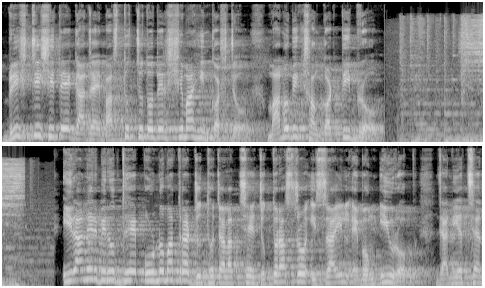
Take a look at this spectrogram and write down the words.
বৃষ্টি শীতে গাজায় বাস্তুচ্যুতদের সীমাহীন কষ্ট, মানবিক সংকট তীব্র। ইরানের বিরুদ্ধে পূর্ণমাত্রার যুদ্ধ চালাচ্ছে যুক্তরাষ্ট্র, ইসরায়েল এবং ইউরোপ, জানিয়েছেন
